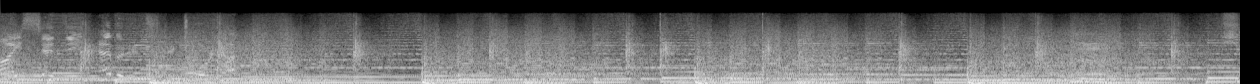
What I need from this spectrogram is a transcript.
I said the evidence, Victoria. Hmm. She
